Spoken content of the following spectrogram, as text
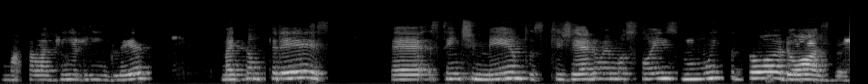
uma palavrinha ali em inglês, mas são três é, sentimentos que geram emoções muito dolorosas.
